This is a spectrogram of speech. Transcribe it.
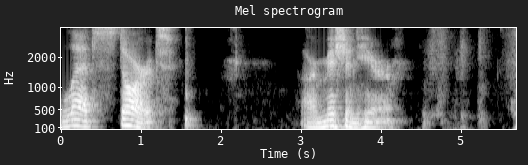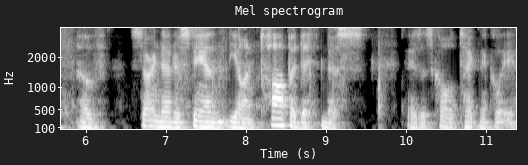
let's start our mission here of starting to understand the ontopodness, as it's called technically.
